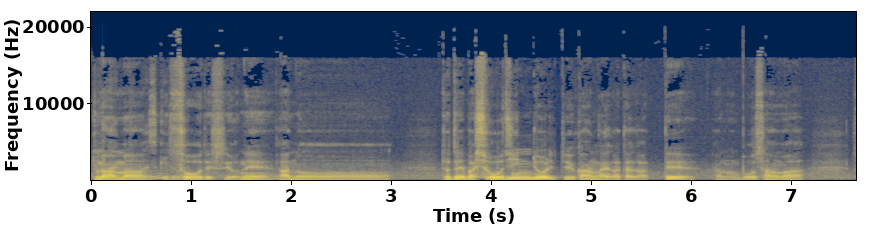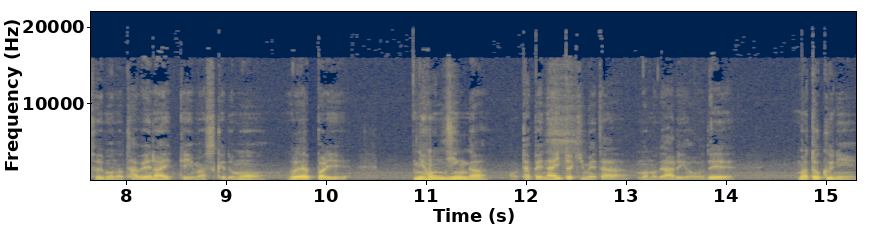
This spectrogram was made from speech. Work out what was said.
となってまあまあますけど、そうですよね。あのー例えば精進料理という考え方があってあの坊さんはそういうものを食べないって言いますけどもそれはやっぱり日本人が食べないと決めたものであるようで、まあ、特に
